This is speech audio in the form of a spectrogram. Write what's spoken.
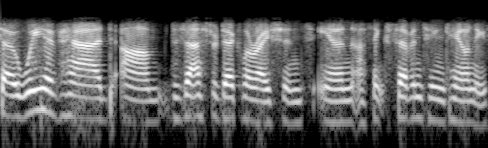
So we have had um, disaster declarations in I think 17 counties,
